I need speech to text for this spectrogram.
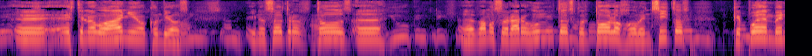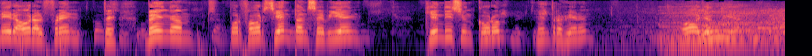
eh, este nuevo año con Dios. Y nosotros todos eh, eh, vamos a orar juntos con todos los jovencitos que pueden venir ahora al frente. Vengan, por favor, siéntanse bien. ¿Quién dice un coro mientras vienen? Oh, yo quiero.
